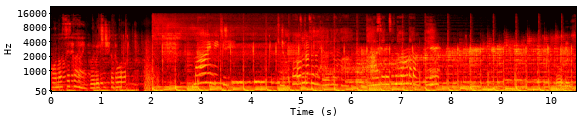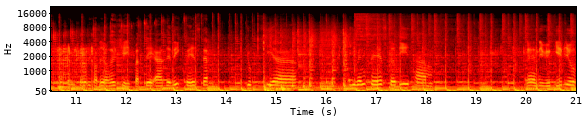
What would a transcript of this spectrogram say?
この世界のブリジットボール毎日ちょっとずつやるのが大切なんだって So it's nothing so because they already create, but they are daily quests that you clear event quest 30 times. And it will give you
